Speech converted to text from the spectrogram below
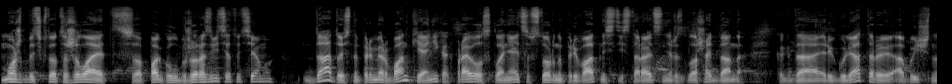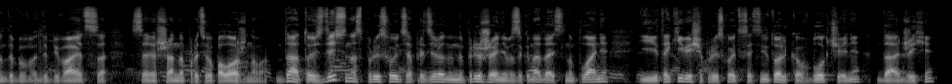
Может быть, кто-то желает поглубже развить эту тему? Да, то есть, например, банки, они, как правило, склоняются в сторону приватности и стараются не разглашать данных, когда регуляторы обычно добиваются совершенно противоположного. Да, то есть здесь у нас происходит определенное напряжение в законодательном плане, и такие вещи происходят, кстати, не только в блокчейне. Да, Джихи?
